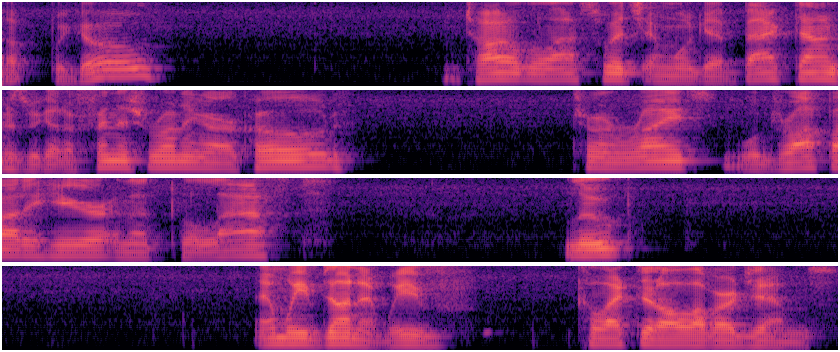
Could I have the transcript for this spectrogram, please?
Up we go. We toggle the last switch and we'll get back down because we got to finish running our code. Turn right, we'll drop out of here and that's the last loop. And we've done it. We've collected all of our gems.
